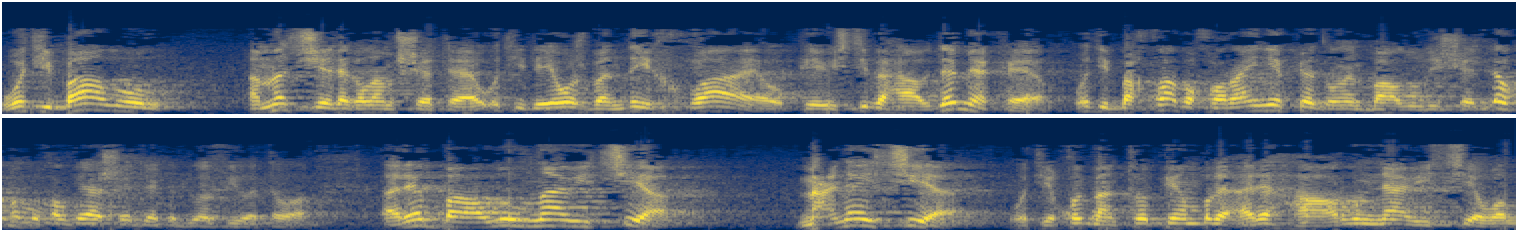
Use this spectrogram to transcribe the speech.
وتی، باڵوڵ، ئەمە چییە لەگەڵ ئەم شێتە؟ وتی، دە ئێوەش بەندەی خوایە و پێویستی بە هاودەمێک هەیە. وتی، بەخوا بە خۆڕایی نییە پێت بڵێم باڵوڵی شێت، لەو هەموو خەڵکەیا شێتێکت دۆزیوەتەوە. ئەرێ باڵوڵ ناوی چییە؟ مەعنای چییە؟ وتی، قوربان تۆ پێم بڵێ ئەرێ هاڕوون ناوی چییە؟ وەڵ،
